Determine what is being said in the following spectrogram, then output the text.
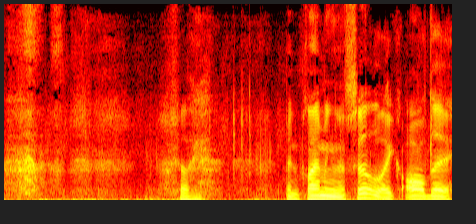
I feel like I've been climbing this hill like all day.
